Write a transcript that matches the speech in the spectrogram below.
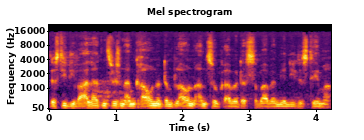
dass die die Wahl hatten zwischen einem grauen und einem blauen Anzug, aber das war bei mir nie das Thema.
